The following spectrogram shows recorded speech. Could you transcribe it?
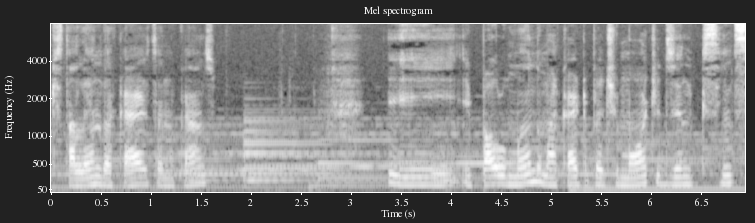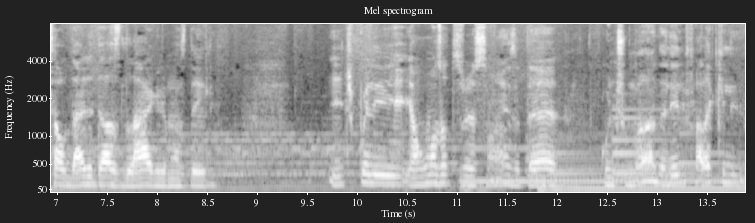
que está lendo a carta, no caso. E, e Paulo manda uma carta para Timóteo dizendo que sente saudade das lágrimas dele. E tipo, ele, em algumas outras versões, até continuando ali, ele fala que ele,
